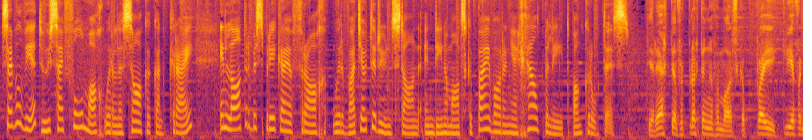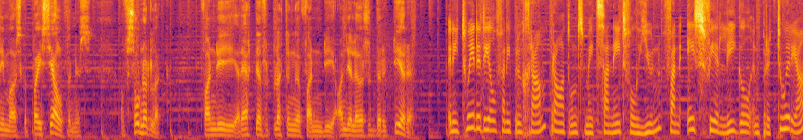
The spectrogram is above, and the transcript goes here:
Sy wil weet hoe sy volmag oor hulle sake kan kry en later bespreek hy 'n vraag oor wat jou te doen staan indien 'n maatskappy waarin jy geld belê het bankrot is. Die regte en verpligtinge van maatskappy kleef van die maatskappy self en is afsonderlik van die regte en verpligtinge van die aandeelhouers en direkteure. In die tweede deel van die program praat ons met Sanet Viljoen van SV Legal in Pretoria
